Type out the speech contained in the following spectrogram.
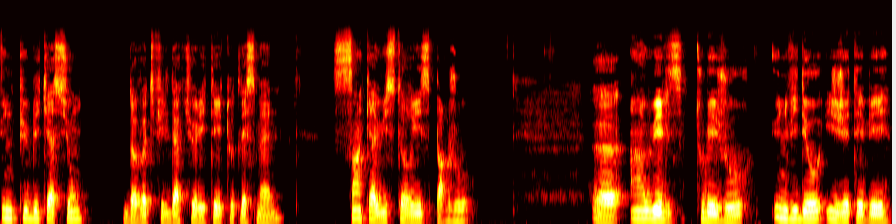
une publication dans votre fil d'actualité toutes les semaines, 5 à 8 stories par jour, euh, un Reels tous les jours, une vidéo IGTV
